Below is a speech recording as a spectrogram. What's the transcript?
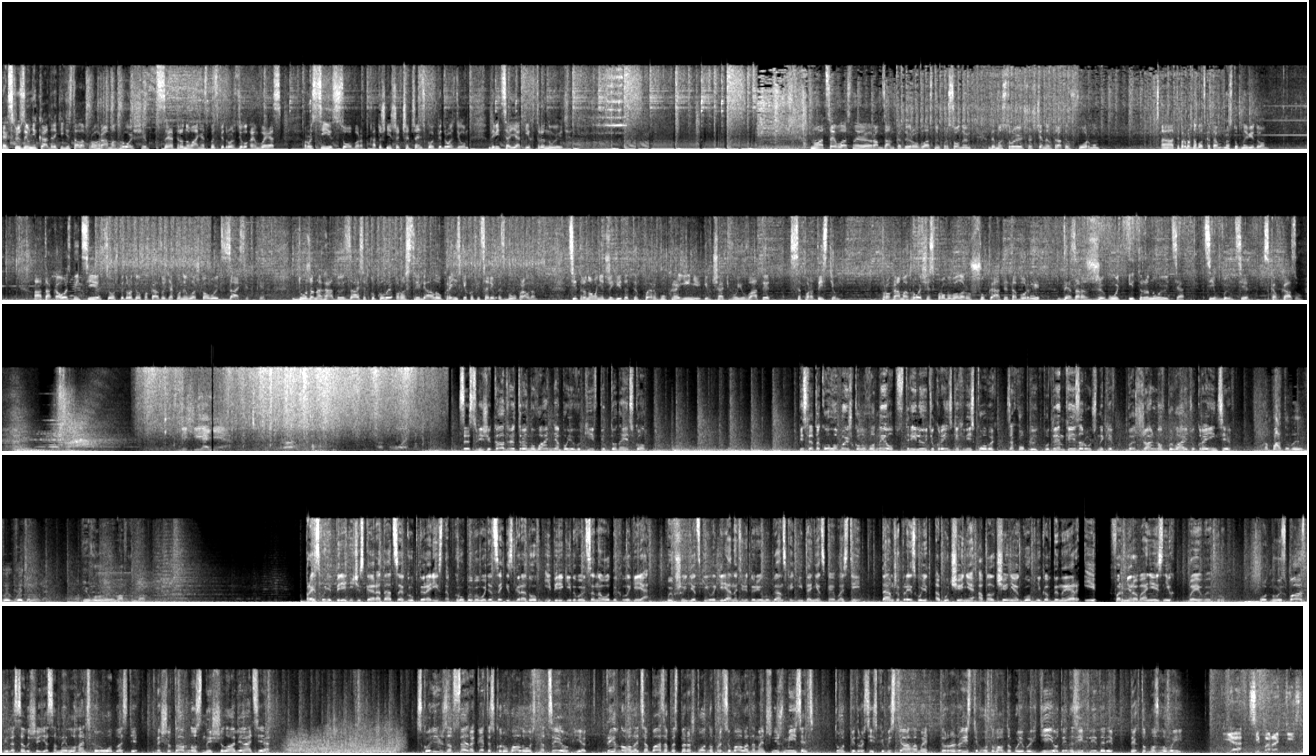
Ексклюзивні кадри, які дістала програма гроші. Це тренування спецпідрозділу МВС Росії СОБР, а точніше чеченського підрозділу. Дивіться, як їх тренують. Ну а це власне Рамзан Кадиров власною персоною демонструє, що ще не втратив форму. А тепер можна, будь ласка, там наступне відео. А так, а ось бійці цього ж підрозділу показують, як вони влаштовують засідки. Дуже нагадують засідку, коли розстріляли українських офіцерів СБУ, правда? Ці треновані джигіти тепер в Україні і вчать воювати сепаратистів. Програма гроші спробувала розшукати табори, де зараз живуть і тренуються ці вбивці з Кавказу. Це свіжі кадри тренування бойовиків під Донецьком. Після такого вишколу вони обстрілюють українських військових, захоплюють будинки і заручників, безжально вбивають українців. Комбата ви, ви, витягнув. Пів голови мав комбат. Происходит периодическая ротация групп террористов. Группы выводятся из городов и перекидываются на отдых в лагеря. Бывшие детские лагеря на территории Луганской и Донецкой областей. Там же происходит обучение ополчения гопников ДНР и формирование из них боевых групп. Одну із баз біля селища Ясани Луганської області нещодавно знищила авіація. Скоріш за все, ракети скерували ось на цей об'єкт. Дивно, але ця база безперешкодно працювала не менш ніж місяць. Тут під російськими стягами терористів готував до бойових дій один із їх лідерів, дехто мозговий. Я сепаратист.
